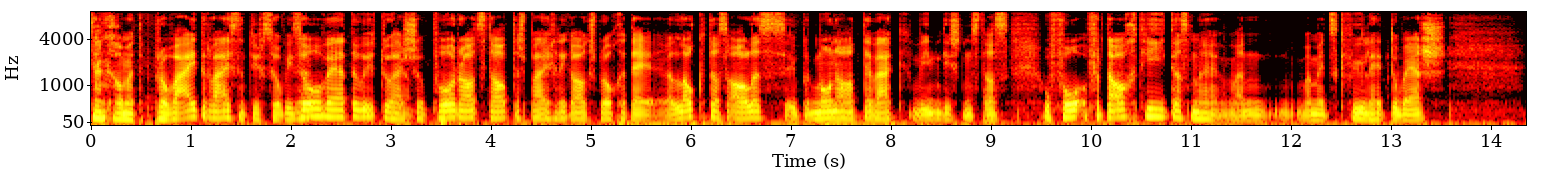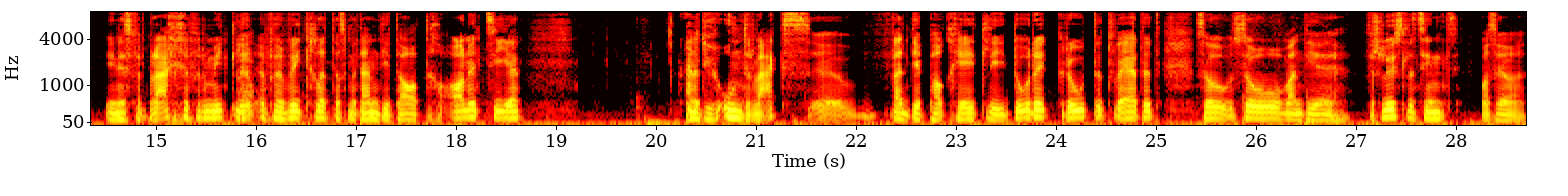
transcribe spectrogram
Dann kann man, der Provider weiss natürlich sowieso, wer du bist. Du hast schon die Vorratsdatenspeicherung angesprochen. Der loggt das alles über Monate weg, mindestens das auf Verdacht hin, dass man, wenn, wenn man das Gefühl hat, du wärst in ein Verbrechen vermittelt, äh, verwickelt, dass man dann die Daten kann anziehen kann. Auch natürlich unterwegs, äh, wenn die Pakete durchgeroutet werden, so, so, wenn die verschlüsselt sind, was ja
